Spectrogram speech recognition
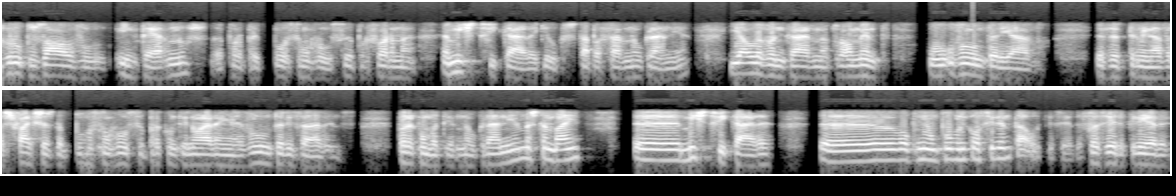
grupos-alvo internos, a própria população russa, por forma a mistificar aquilo que se está a passar na Ucrânia e a alavancar naturalmente o, voluntariado de determinadas faixas da população russa para continuarem a voluntarizarem-se para combater na Ucrânia, mas também eh, mistificar eh, a opinião pública ocidental, quer dizer, fazer crer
